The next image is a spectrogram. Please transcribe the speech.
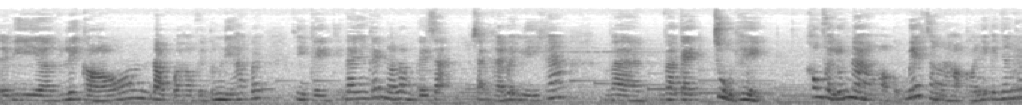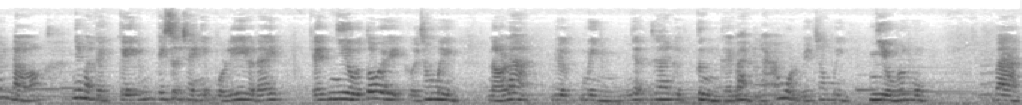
Tại vì uh, ly có đọc và học về tâm lý học ấy thì cái, cái đa nhân cách nó là một cái dạng trạng thái bệnh lý khác. Và và cái chủ thể không phải lúc nào họ cũng biết rằng là họ có những cái nhân cách đó. Nhưng mà cái cái cái sự trải nghiệm của ly ở đây cái nhiều tôi ở trong mình nó là việc mình nhận ra được từng cái bản ngã một bên trong mình nhiều hơn một. Và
